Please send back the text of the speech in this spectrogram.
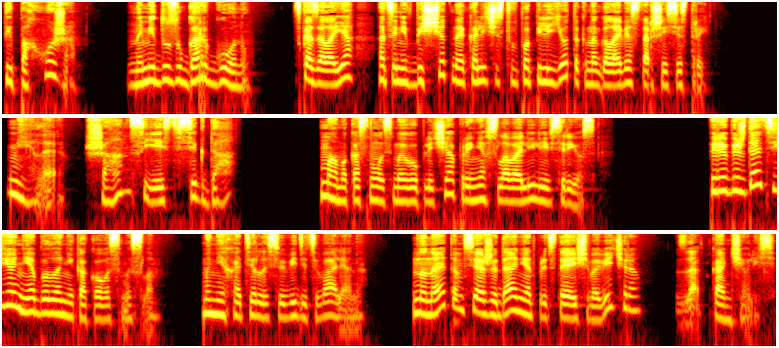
«Ты похожа на медузу Гаргону», — сказала я, оценив бесчетное количество попельёток на голове старшей сестры. «Милая, шанс есть всегда». Мама коснулась моего плеча, приняв слова Лилии всерьез. Переубеждать ее не было никакого смысла. Мне хотелось увидеть Валиана. Но на этом все ожидания от предстоящего вечера заканчивались.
